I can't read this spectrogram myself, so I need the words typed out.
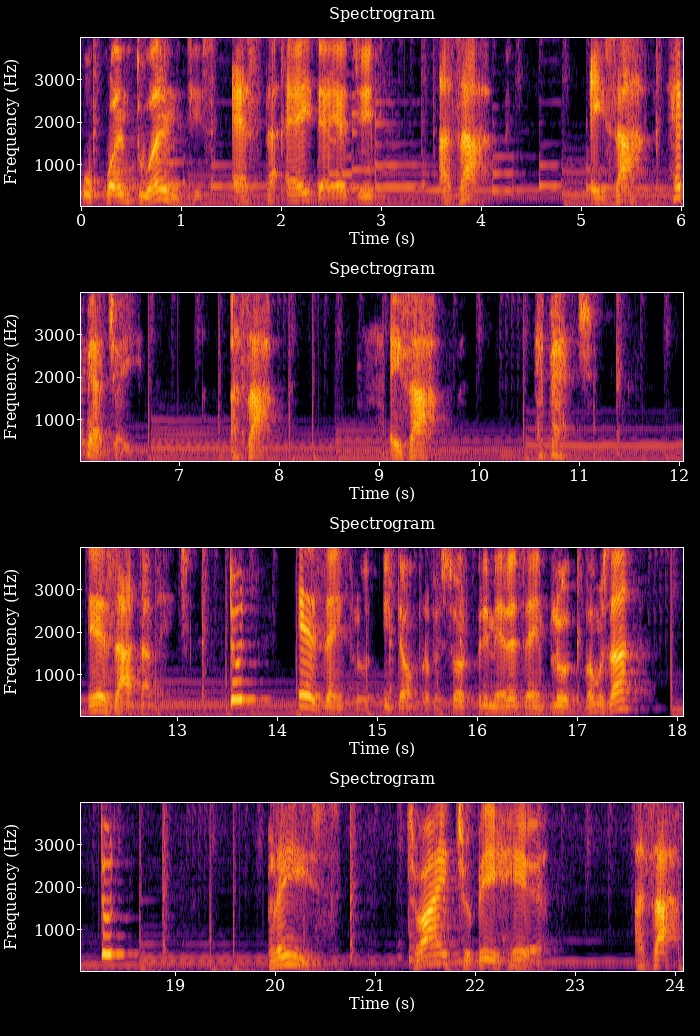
o quanto antes. Esta é a ideia de azap. Exap, repete aí. Azap. Exap. Repete. Exatamente. Tut. Exemplo. Então, professor, primeiro exemplo. Vamos lá? Tut. Please try to be here. Azap.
